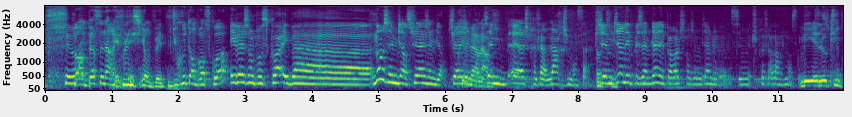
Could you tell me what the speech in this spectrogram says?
C'est vrai? enfin, personne n'a réfléchi en fait. Du coup, t'en penses quoi? Et bah j'en pense quoi? Et bah non j'aime bien celui-là j'aime bien. Celui-là j'aime bien. J'aime- euh, je préfère largement ça. J'aime bien les j'aime bien les paroles enfin j'aime bien le c'est je préfère largement ça. Mais le clip.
